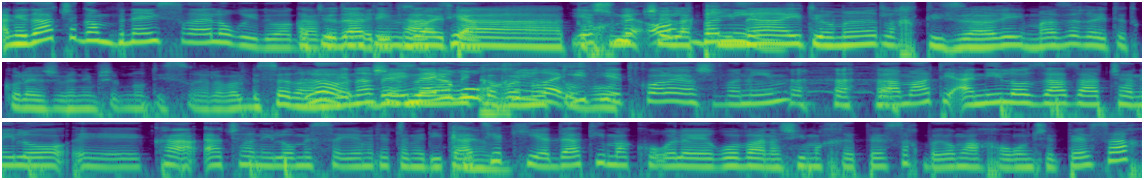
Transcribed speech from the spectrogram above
אני יודעת שגם בני ישראל הורידו, אגב, את את יודעת, אם זו המדיטציה. הייתה תוכנית של. הקינה, הייתי אומרת לך, תיזהרי, מה זה ראית את כל הישבנים של בנות ישראל? אבל בסדר, אני לא, מבינה שזה בעיני היה רוחי מכוונות ראיתי טובות. את כל הישבנים, ואמרתי, אני לא זזה עד שאני לא, אה, עד שאני לא מסיימת את המדיטציה, כן. כי ידעתי מה קורה לרוב האנשים אחרי פסח, ביום האחרון של פסח.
